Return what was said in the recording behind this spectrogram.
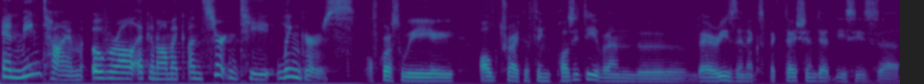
And meantime, overall economic uncertainty lingers. Of course, we all try to think positive, and uh, there is an expectation that this is uh,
